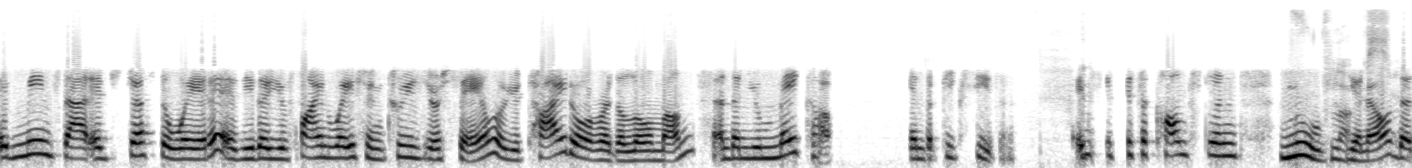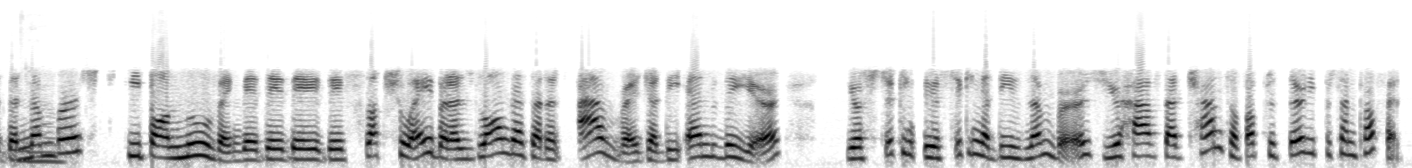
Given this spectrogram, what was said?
It means that it's just the way it is. Either you find ways to increase your sale or you tide over the low months and then you make up in the peak season. It's, it's a constant move, Flux. you know, the, the yeah. numbers keep on moving. They, they, they, they fluctuate, but as long as at an average at the end of the year, you're sticking you're sticking at these numbers, you have that chance of up to thirty percent profits.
